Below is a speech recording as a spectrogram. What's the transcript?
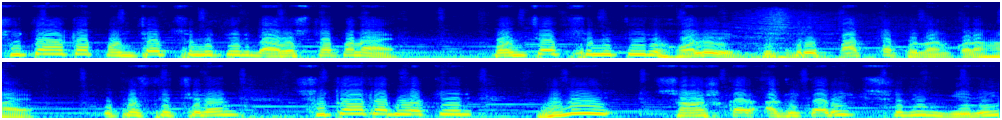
সুতাহাটা পঞ্চায়েত সমিতির ব্যবস্থাপনায় পঞ্চায়েত সমিতির হলে দুপুরে পাট্টা প্রদান করা হয়। উপস্থিত ছিলেন সুতাহাটা ব্লকের ভূমি সংস্কার আধিকারিক সুদিন গিরি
